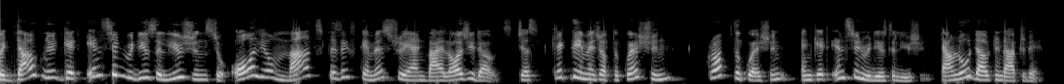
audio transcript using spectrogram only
With Doubtnut, get instant video solutions to all your maths, physics, chemistry, and biology doubts. Just click the image of the question, crop the question, and get instant video solution. Download Doubtnut app today.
